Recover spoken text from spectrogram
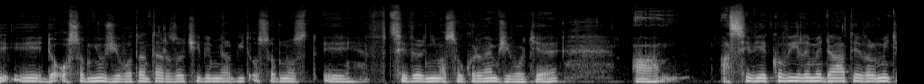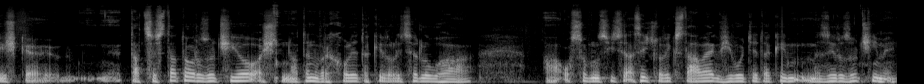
i do osobního života. Ten rozhodčí by měl být osobnost i v civilním a soukromém životě. A asi věkový limit dát je velmi těžké. Ta cesta toho rozhodčího až na ten vrchol je taky velice dlouhá. A osobností se asi člověk stává jak v životě, tak i mezi rozhodčími.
